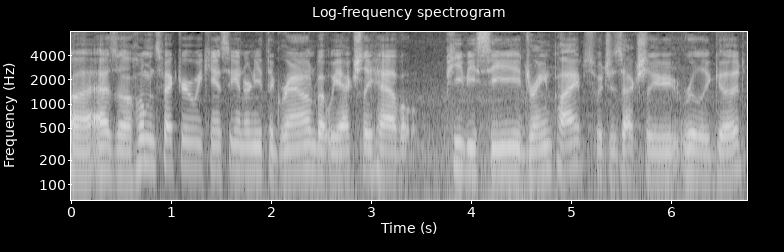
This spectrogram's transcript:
Uh, as a home inspector, we can't see underneath the ground, but we actually have PVC drain pipes, which is actually really good.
